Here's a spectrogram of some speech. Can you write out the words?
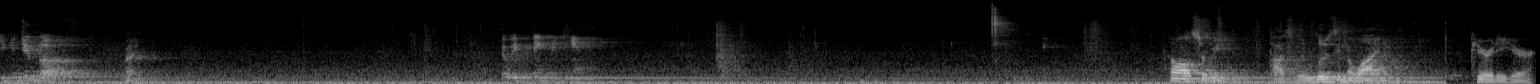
You can do both, Right. but we think we can. How else are we possibly losing the line of purity here?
